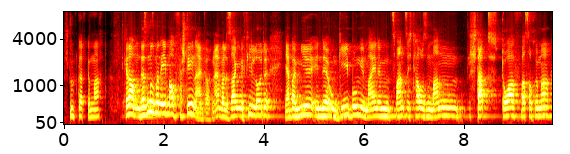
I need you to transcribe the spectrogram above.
Stuttgart gemacht. Genau, das muss man eben auch verstehen einfach, ne? weil es sagen mir viele Leute, ja bei mir in der Umgebung, in meinem 20.000 Mann Stadt, Dorf, was auch immer,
